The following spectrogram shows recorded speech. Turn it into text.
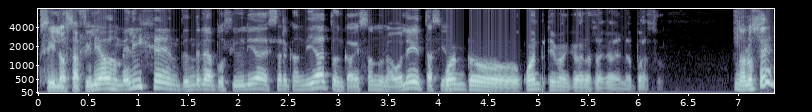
si los afiliados me eligen, tendré la posibilidad de ser candidato encabezando una boleta. ¿Cuánto, ¿Cuánto estiman que van a sacar en la PASO? No lo sé.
